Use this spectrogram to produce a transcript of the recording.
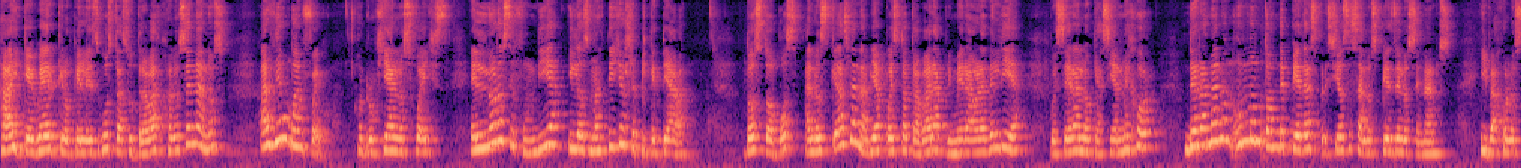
hay que ver lo que les gusta su trabajo a los enanos, ardía un buen fuego rugían los fuelles, el loro se fundía y los martillos repiqueteaban. Dos topos, a los que Aslan había puesto a cavar a primera hora del día, pues era lo que hacían mejor, derramaron un montón de piedras preciosas a los pies de los enanos, y bajo los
